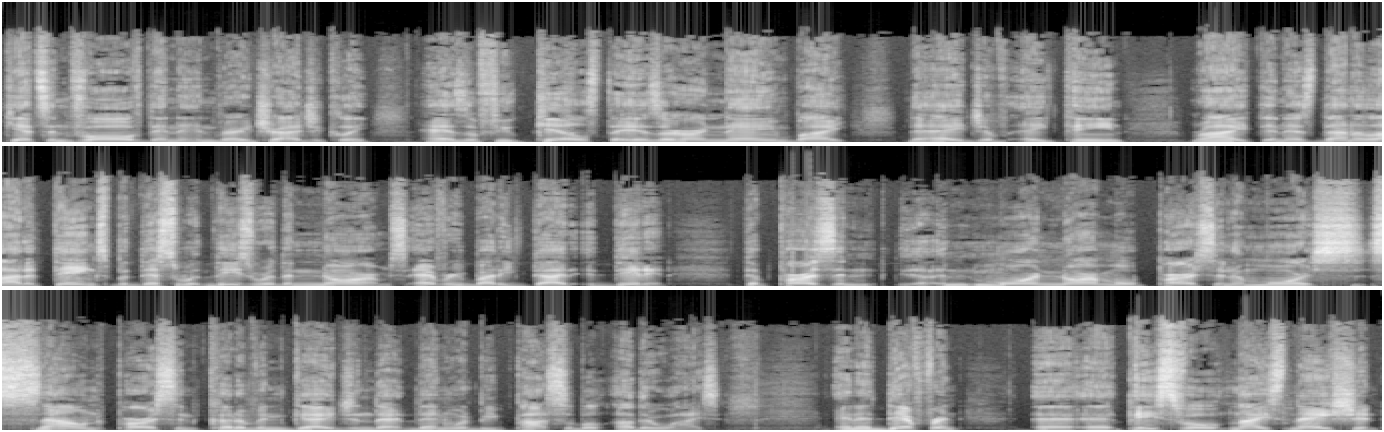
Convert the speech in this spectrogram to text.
gets involved and, and, very tragically has a few kills to his or her name by the age of 18, right? And has done a lot of things, but this these were the norms. Everybody did, did it the person, a more normal person, a more sound person could have engaged in that than would be possible otherwise. In a different, uh, peaceful, nice nation,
